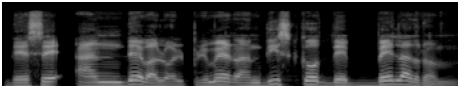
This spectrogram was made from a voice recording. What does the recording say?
de ese Andévalo, el primer disco de Veladrón.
